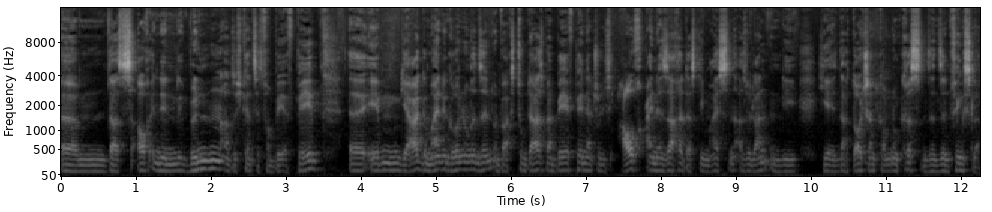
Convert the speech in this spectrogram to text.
Ähm, dass auch in den Bünden, also ich kenne es jetzt vom BFP, äh, eben ja Gemeindegründungen sind und Wachstum da ist. Beim BFP natürlich auch eine Sache, dass die meisten Asylanten, die hier nach Deutschland kommen und Christen sind, sind Pfingstler.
